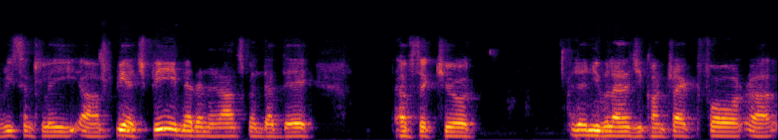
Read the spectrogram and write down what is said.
recently BHP made an announcement that they have secured renewable energy contract for uh,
